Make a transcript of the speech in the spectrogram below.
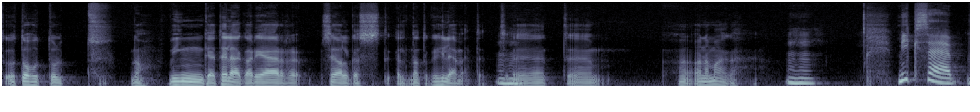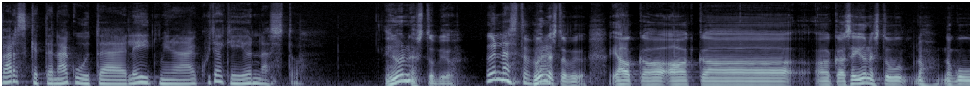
tohutult noh, vinge telekarjäär, see algas tegelikult natuke hiljem, et, et mm, -hmm. et anname aega mm. -hmm. miks see värskete nägude leidmine kuidagi ei õnnestu? ei õnnestub ju õnnestub? õnnestub ju, aga, aga, aga see ei õnnestu noh, nagu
